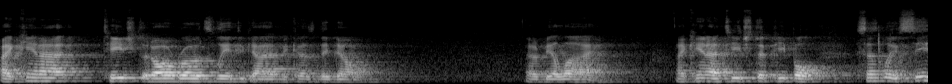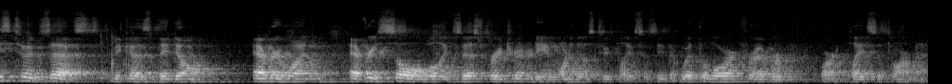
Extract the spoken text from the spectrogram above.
I cannot teach that all roads lead to God because they don't. That would be a lie. I cannot teach that people simply cease to exist because they don't. Everyone, every soul will exist for eternity in one of those two places, either with the Lord forever or in a place of torment.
